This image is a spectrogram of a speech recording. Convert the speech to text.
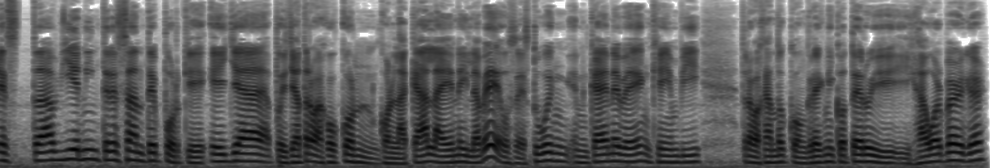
está bien interesante porque ella pues ya trabajó con, con, la K, la N y la B, o sea, estuvo en, en KNB, en KNB, trabajando con Greg Nicotero y, y Howard Berger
